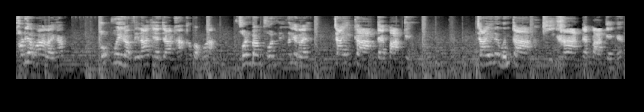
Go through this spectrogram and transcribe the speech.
เขาเรียกว่าอะไรครับผมคุยกับศิระเจนจาคะเขาบอกว่า คนบางคนนี่เขาเรียกอะไร ใจกากแต่ปากเก่ง ใจเนี่ยเหมือนกากขี้ขาดแต่ปากเก่งครับ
